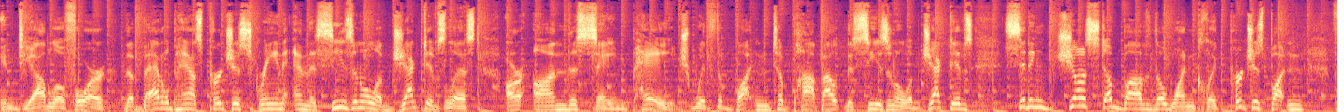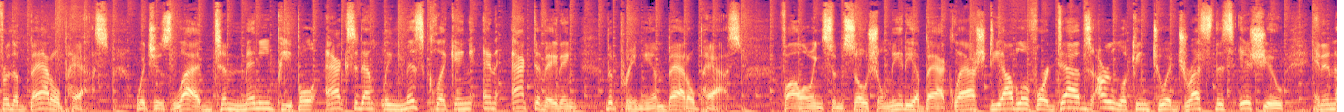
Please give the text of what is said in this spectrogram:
In Diablo 4, the Battle Pass purchase screen and the seasonal objectives list are on the same page, with the button to pop out the seasonal objectives sitting just above the one click purchase button for the Battle Pass, which has led to many people accidentally misclicking and activating the Premium Battle Pass. Following some social media backlash, Diablo 4 devs are looking to address this issue in an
